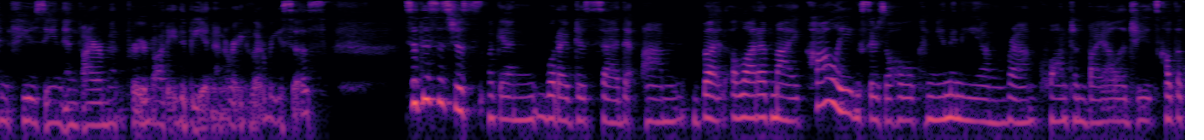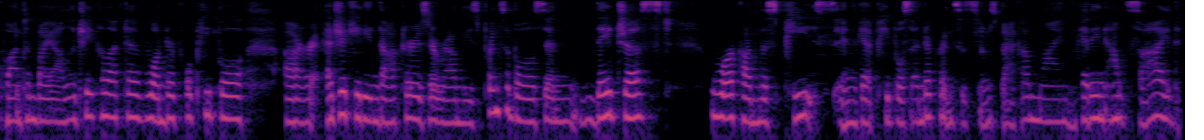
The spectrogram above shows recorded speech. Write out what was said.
confusing environment for your body to be in on a regular basis. So, this is just, again, what I've just said. Um, but a lot of my colleagues, there's a whole community around quantum biology. It's called the Quantum Biology Collective. Wonderful people are educating doctors around these principles, and they just work on this piece and get people's endocrine systems back online, getting outside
